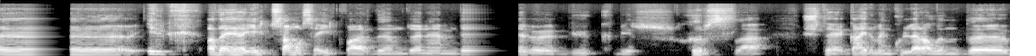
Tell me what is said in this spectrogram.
Ee, ilk adaya, ilk Samos'a ilk vardığım dönemde böyle büyük bir hırsla işte gayrimenkuller alındı,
